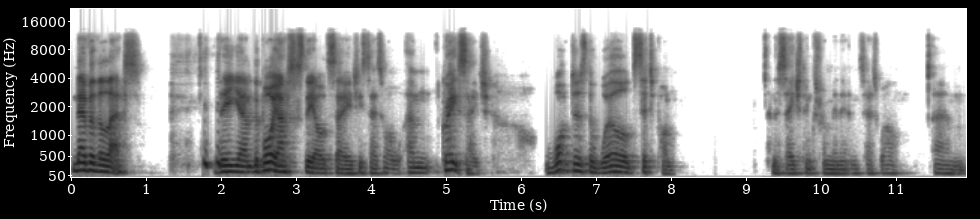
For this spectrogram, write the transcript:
nevertheless, the um, the boy asks the old sage. He says, "Well, um, great sage, what does the world sit upon?" And the sage thinks for a minute and says, "Well, um,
